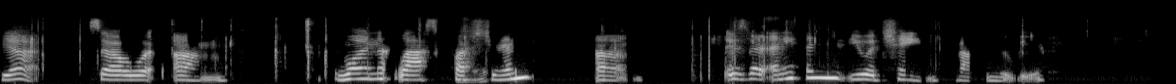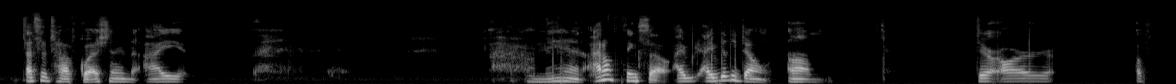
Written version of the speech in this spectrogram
yeah. So, um, one last question. Um, is there anything you would change about the movie? That's a tough question. I Oh man, I don't think so. I I really don't. Um there are of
